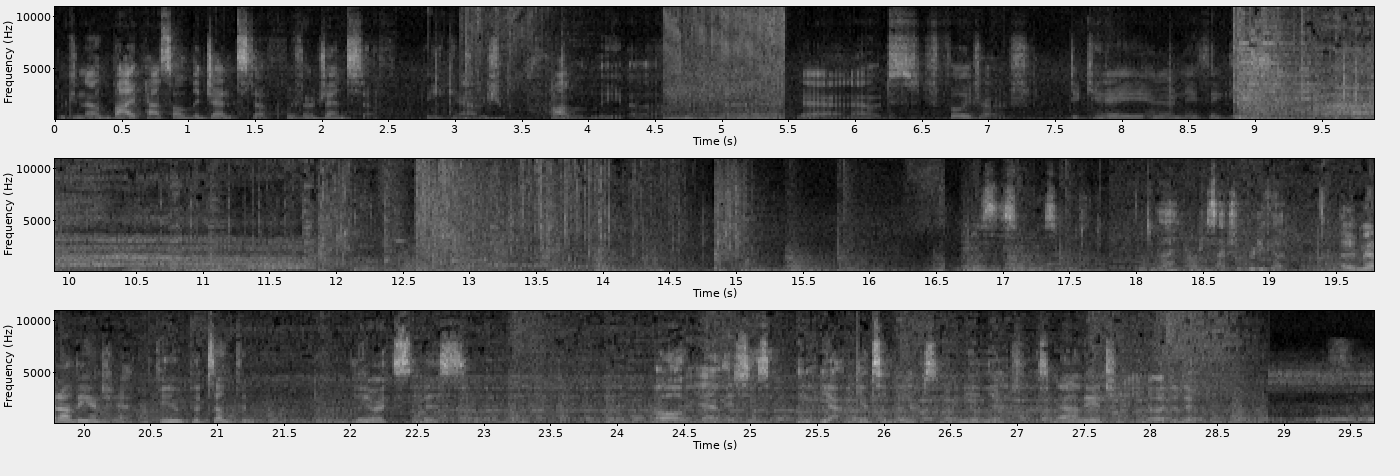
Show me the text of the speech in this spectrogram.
We can now bypass all the gent stuff with our gent stuff. Meaning now we should probably, uh... Yeah, now it's fully charged. Decay and anything? What is this music? Eh, it's actually pretty good. Hey, man on the internet, can you put something lyrics to this? Oh yeah, this is yeah. Get some lyrics. We need lyrics for this. Man on the internet, you know what to do. Sorry,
